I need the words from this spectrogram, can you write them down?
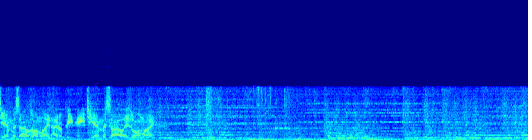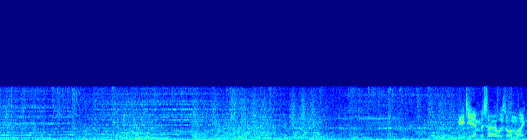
AGM missiles online. I repeat, AGM missile is online. AGM missile is online.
